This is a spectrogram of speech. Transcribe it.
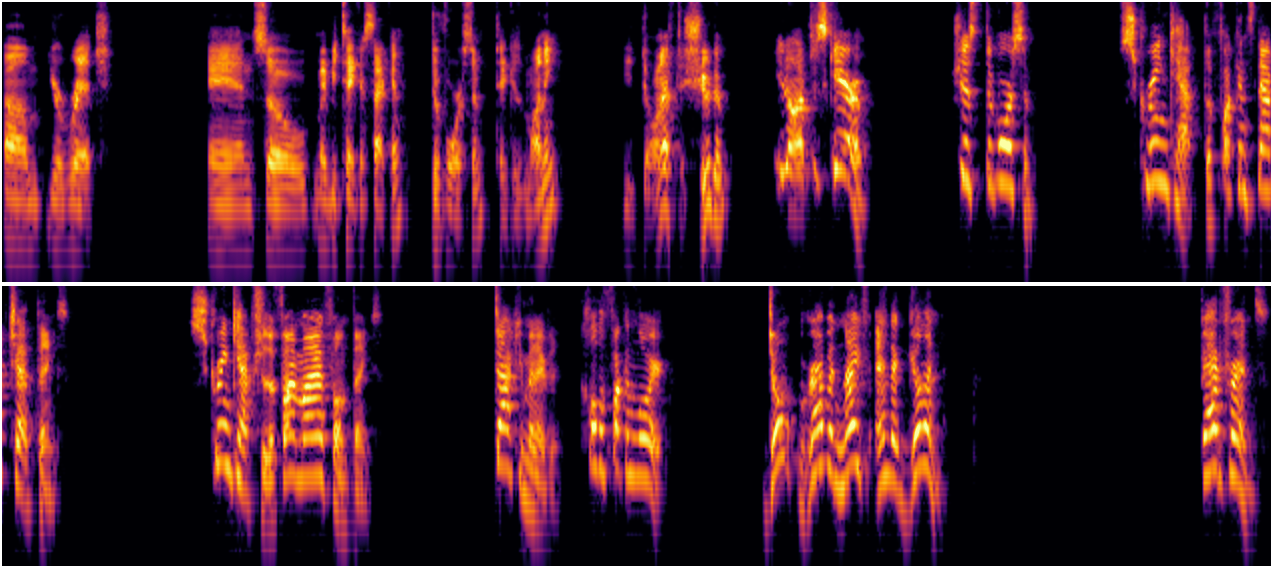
um, you're rich and so maybe take a second divorce him take his money. You don't have to shoot him. You don't have to scare him. Just divorce him. Screen cap the fucking snapchat things. Screen capture the find my iphone things. Document everything. Call the fucking lawyer. Don't grab a knife and a gun bad friends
